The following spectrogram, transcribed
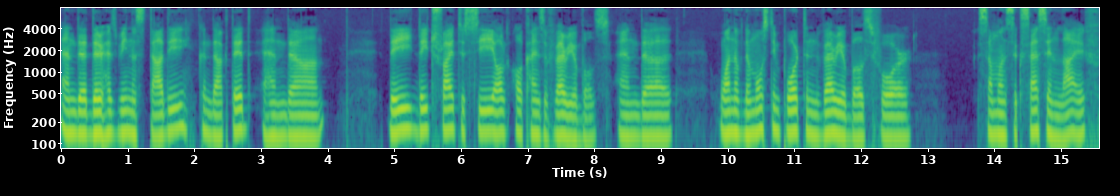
And uh, there has been a study conducted, and uh, they they try to see all, all kinds of variables. And uh, one of the most important variables for someone's success in life,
